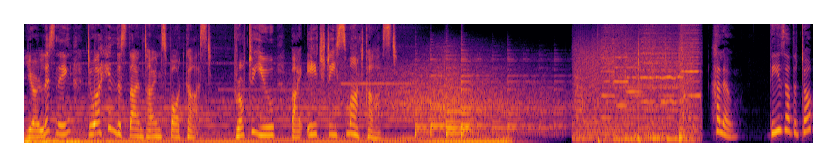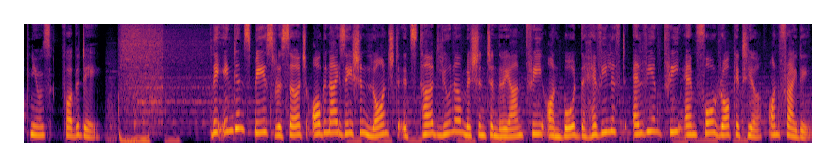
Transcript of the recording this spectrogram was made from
You're listening to a Hindustan Times podcast brought to you by HT Smartcast. Hello, these are the top news for the day. The Indian Space Research Organization launched its third lunar mission Chandrayaan 3 on board the heavy lift LVM 3 M4 rocket here on Friday.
